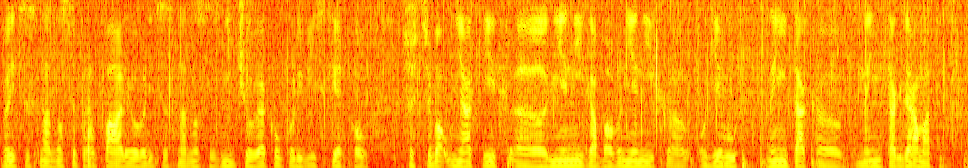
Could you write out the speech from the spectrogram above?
velice snadno se propálí, velice snadno se zničou jakoukoliv výskěrkou, což třeba u nějakých e, lněných a bavlněných e, oděvů není tak, e, není tak dramatický.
